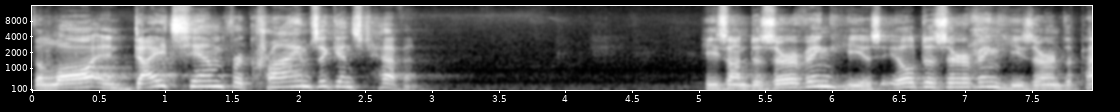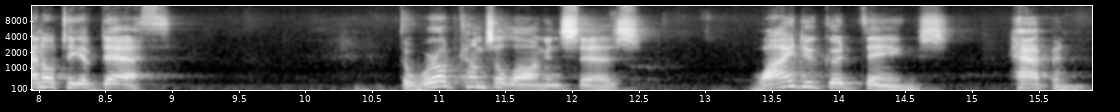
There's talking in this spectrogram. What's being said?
the law indicts him for crimes against heaven. He's undeserving, he is ill deserving, he's earned the penalty of death. The world comes along and says, why do good things happen?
